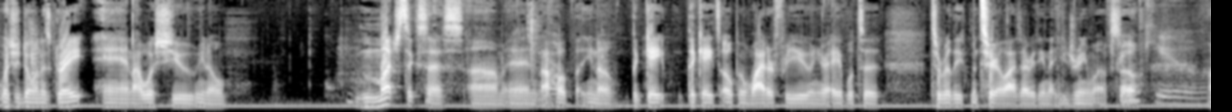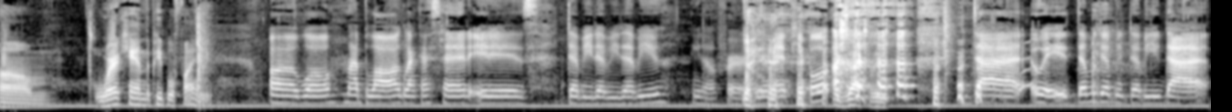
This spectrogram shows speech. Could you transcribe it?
what you're doing is great, and I wish you you know much success. Um, and I hope that you know the gate the gates open wider for you, and you're able to to really materialize everything that you dream of. So, Thank you. um, where can the people find you? Uh, well, my blog, like I said, it is www. You know, for internet people. Exactly. dot wait www dot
